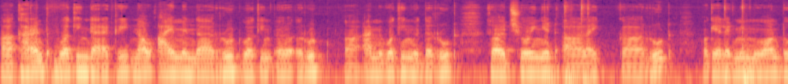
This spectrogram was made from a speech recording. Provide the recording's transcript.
uh, current working directory. Now i am in the root working uh, root uh, i'm working with the root. So it's showing it like root okay let me move on to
